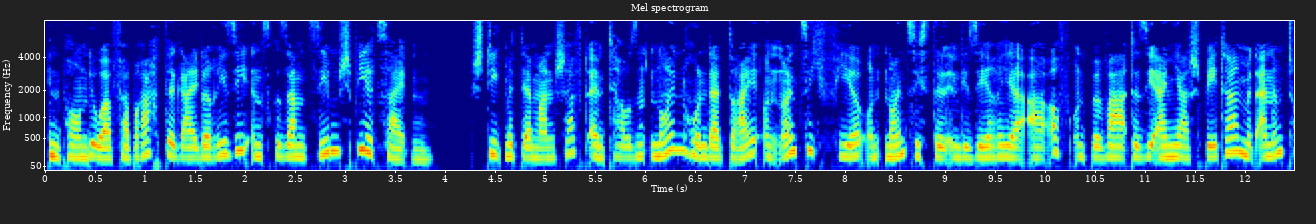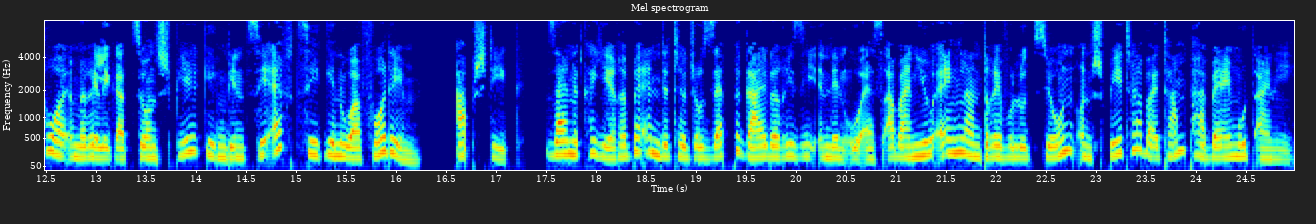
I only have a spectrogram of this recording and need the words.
In Pondua verbrachte Galderisi insgesamt sieben Spielzeiten stieg mit der Mannschaft 1993-94 in die Serie A auf und bewahrte sie ein Jahr später mit einem Tor im Relegationsspiel gegen den CFC Genua vor dem Abstieg. Seine Karriere beendete Giuseppe Galderisi in den USA bei New England Revolution und später bei Tampa Bay Mutiny,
